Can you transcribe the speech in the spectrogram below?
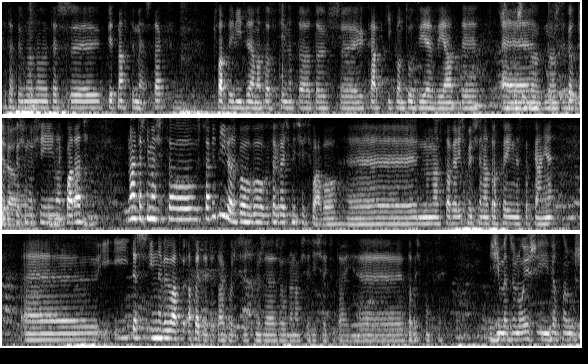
poza tym no, no, też e, 15 mecz, tak? Czwartej lidze amatorskiej, no to, to już e, kartki, kontuzje, wyjazdy. Wszystko się zna- zna- to wszystko, to wszystko się musi Mhm. nakładać. No ale też nie ma się co usprawiedliwiać, bo, bo zagraliśmy dzisiaj słabo. Eee, nastawialiśmy się na trochę inne spotkanie. Eee, i, I też inne były ap- apetyty, tak? Bo liczyliśmy, że, że uda nam się dzisiaj tutaj eee, zdobyć punkty. Zimę trenujesz i wiosną już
